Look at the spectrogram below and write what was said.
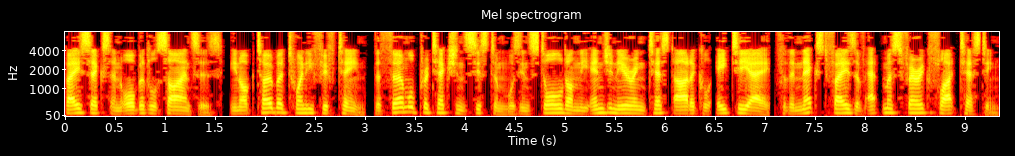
SpaceX and Orbital Sciences. In October 2015, the thermal protection system was installed on the Engineering Test Article for the next phase of atmospheric flight testing.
